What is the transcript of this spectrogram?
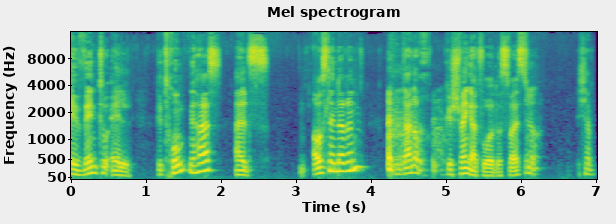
eventuell getrunken hast als Ausländerin und dann noch geschwängert wurdest, weißt du? Ja. Ich habe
